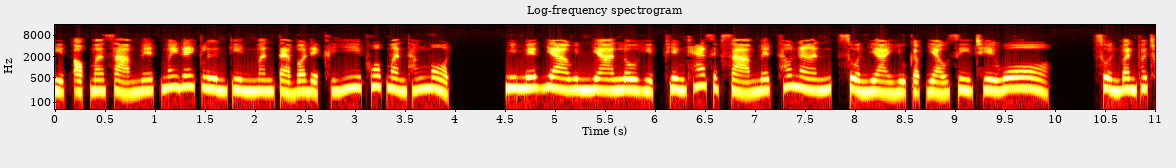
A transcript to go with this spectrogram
หิตออกมาสามเม็ดไม่ได้กลืนกินมันแต่บอเด็กขยี้พวกมันทั้งหมด มีเม็ดยาวิญญาณโลหิตเพียงแค่ 13 เม็ดเท่านั้น ส่วนใหญ่อยู่กับเหยาซีเชโว ส่วนบรรพช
